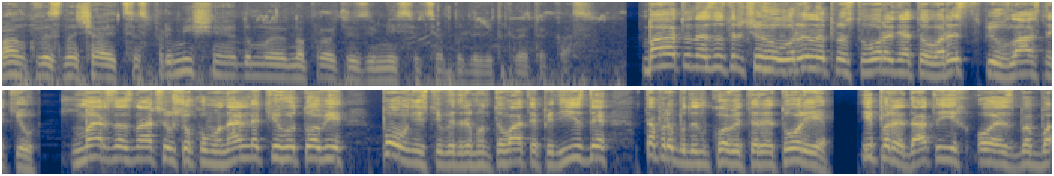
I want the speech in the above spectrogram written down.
Банк визначається з приміщення. Я думаю, на протязі місяця буде відкрита каса. Багато на зустрічі говорили про створення товариств співвласників. Мер зазначив, що комунальники готові повністю відремонтувати під'їзди та прибудинкові території і передати їх ОСББ.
